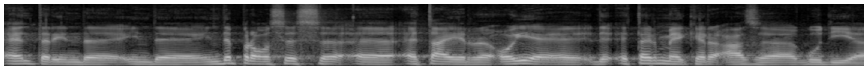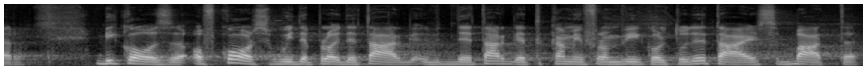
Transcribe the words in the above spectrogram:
enter in, the, in, the, in the process uh, a, tire, a tire maker as a Goodyear because, of course, we deploy the, target, the target coming from vehicle to the tires, but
